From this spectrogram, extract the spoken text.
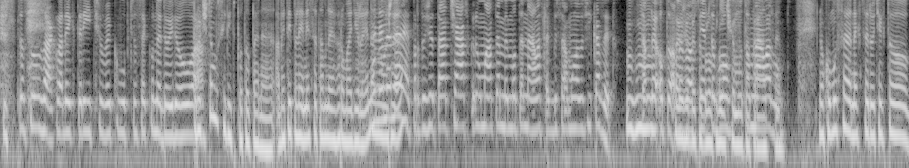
to jsou základy, které člověku občas jako nedojdou. A... Proč to musí být potopené? Aby ty plyny se tam nehromadily na ne, moře? Ne, ne, ne, protože ta část, kterou máte mimo ten nálev, tak by se vám mohla začít kazit. Mm-hmm. Tam jde o to, aby Takže vlastně by to bylo, to bylo v tom nálevu. No komu se nechce do těchto,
